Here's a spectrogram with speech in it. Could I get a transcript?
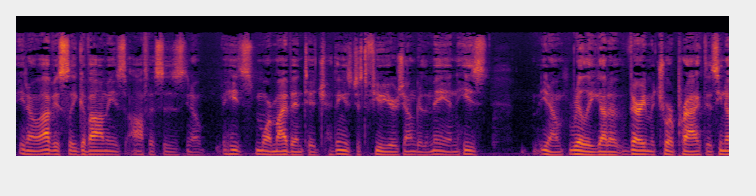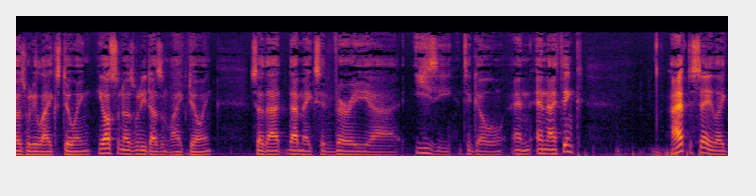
you know obviously Ghavami's office is you know he's more my vintage. I think he's just a few years younger than me, and he's you know really got a very mature practice. He knows what he likes doing. He also knows what he doesn't like doing. So that that makes it very uh, easy to go and and I think I have to say like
